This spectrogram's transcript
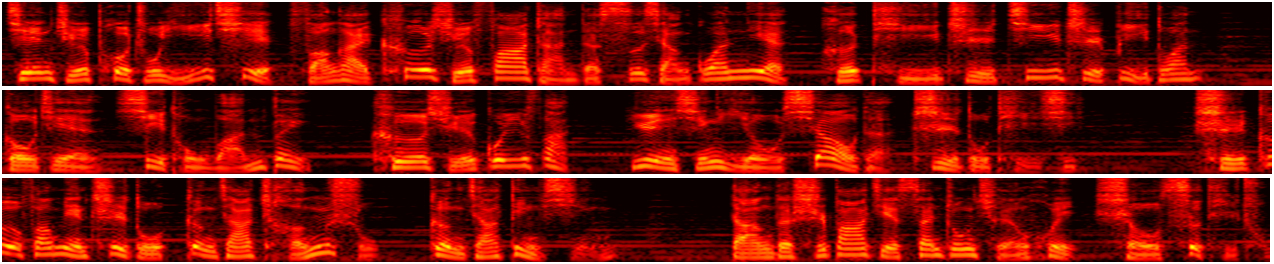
坚决破除一切妨碍科学发展的思想观念和体制机制弊端，构建系统完备、科学规范、运行有效的制度体系，使各方面制度更加成熟、更加定型。党的十八届三中全会首次提出。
